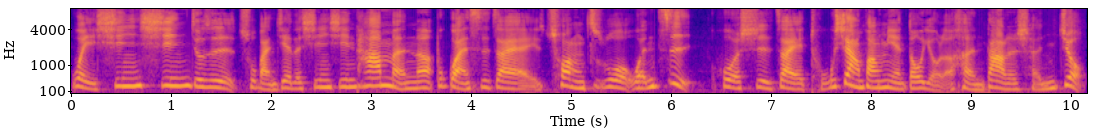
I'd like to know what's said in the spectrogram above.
位新星，就是出版界的新星。他们呢，不管是在创作文字，或是在图像方面，都有了很大的成就。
